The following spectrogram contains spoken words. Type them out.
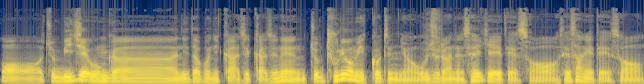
어, 좀 미지의 공간이다 보니까 아직까지는 좀 두려움이 있거든요. 우주라는 세계에 대해서, 세상에 대해서.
